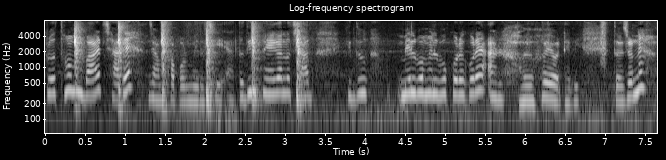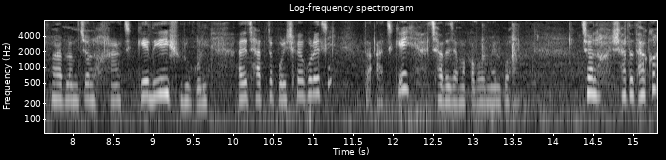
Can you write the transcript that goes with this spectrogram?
প্রথমবার ছাদে জামা কাপড় মেলছি। এতদিন হয়ে গেল ছাদ, কিন্তু মেলবো মেলবো করে করে আর হয়ে- ওঠেনি। তো ওই জন্যে ভাবলাম, চলো আজকে দিয়েই শুরু করি। আজ ছাদটা পরিষ্কার করেছি, তো আজকেই ছাদে জামা কাপড় মেলবো। চলো সাথে থাকো,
